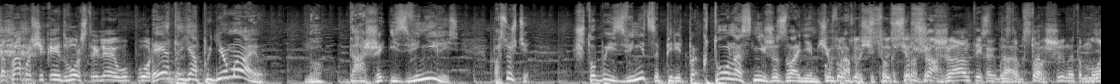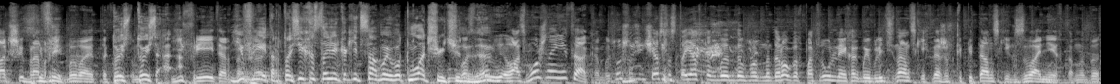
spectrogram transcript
Да прапорщика и двор стреляю в упор. Это я понимаю. Но даже извинились. Послушайте, чтобы извиниться перед... Кто у нас ниже званием, чем Кто- прапорщик? кто- Только сержант. сержанты, как бы, там, кто? старшины, там, младший прапорщик бывает такой, То есть, то есть... а, ефрейтор, там, Ефрейтор. да. То есть их оставили какие-то самые вот младшие чины, да? Воз- Возможно, и не так. как бы, Потому что очень часто стоят как бы на, на дорогах патрульные, как бы и в лейтенантских, даже в капитанских званиях. Там, надо-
